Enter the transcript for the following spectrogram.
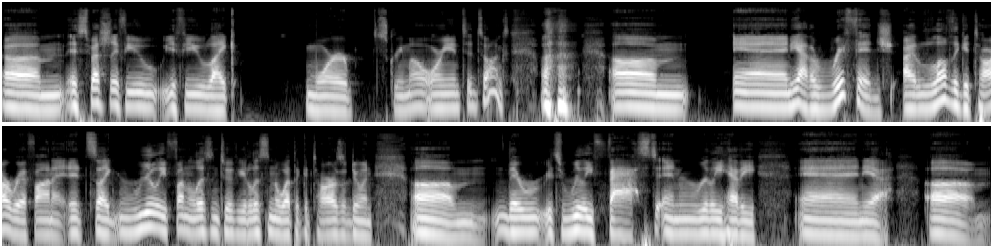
um, especially if you if you like more screamo oriented songs. um, and yeah, the riffage, I love the guitar riff on it. It's like really fun to listen to if you listen to what the guitars are doing. Um, they're it's really fast and really heavy, and yeah, um,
